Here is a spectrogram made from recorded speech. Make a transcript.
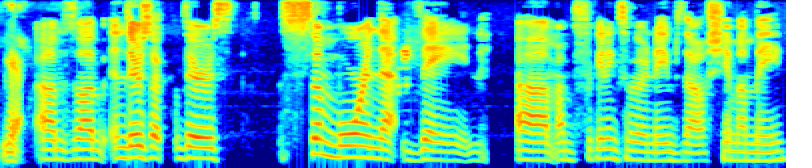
Yeah. Um and there's a there's some more in that vein. Um I'm forgetting some of their names now. Shame on me.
